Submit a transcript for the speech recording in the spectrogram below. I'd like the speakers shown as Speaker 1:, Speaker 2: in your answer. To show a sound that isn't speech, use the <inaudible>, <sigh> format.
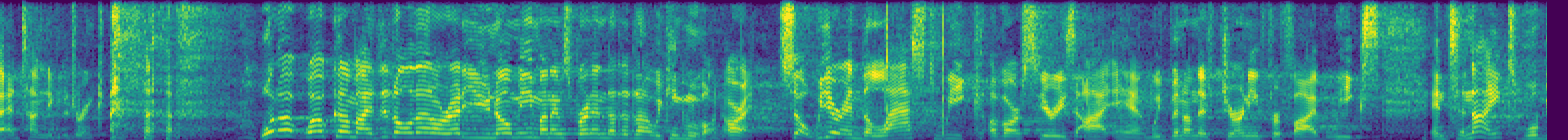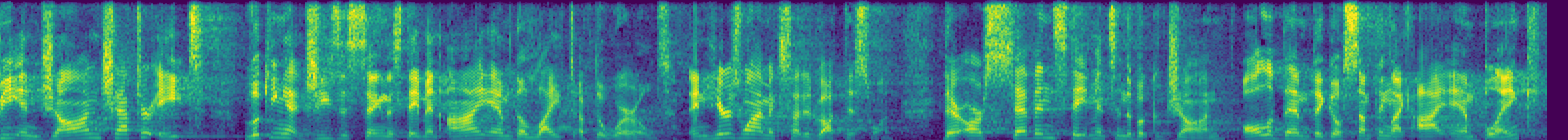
Speaker 1: bad time to get a drink. <laughs> what up? Welcome. I did all that already. You know me. My name's Brennen. Da, da, da. We can move on. All right. So we are in the last week of our series, I Am. We've been on this journey for five weeks. And tonight we'll be in John chapter 8, looking at Jesus saying the statement, I am the light of the world. And here's why I'm excited about this one. There are seven statements in the book of John. All of them, they go something like, I am blank.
